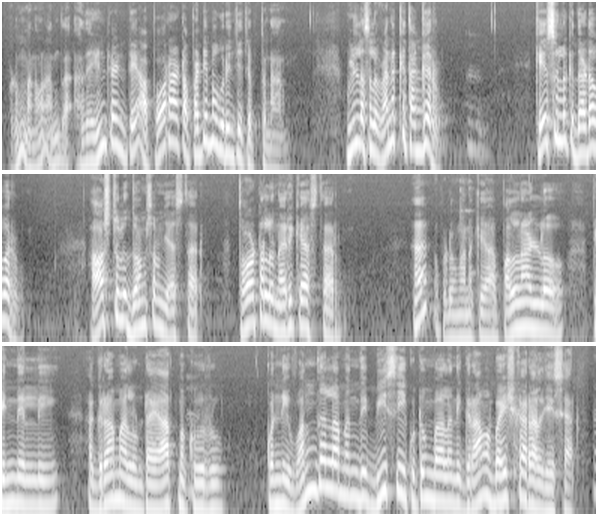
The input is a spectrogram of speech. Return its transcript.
ఇప్పుడు మనం అంద అదేంటంటే ఆ పోరాట పటిమ గురించి చెప్తున్నాను. వీళ్ళు అసలు వెనక్కి తగ్గరు. కేసులకు దడవరు. ఆస్తులు ధ్వంసం చేస్తారు. తోటలు నరికేస్తారు. ఇప్పుడు మనకి ఆ పల్నాడులో పిన్నెల్లి ఆ గ్రామాలు ఉంటాయి ఆత్మకూరు. కొన్ని వందల మంది బీసీ కుటుంబాలని గ్రామ బహిష్కారాలు చేశారు.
